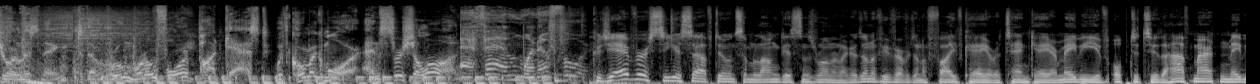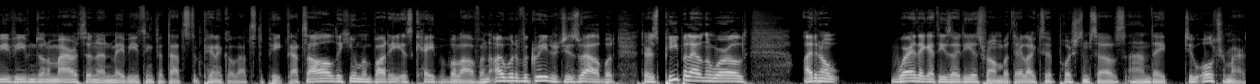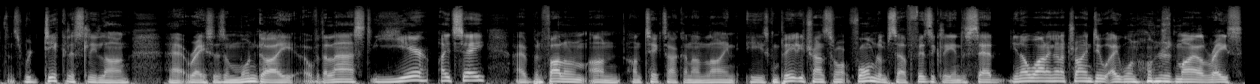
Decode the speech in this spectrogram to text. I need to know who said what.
Speaker 1: You're listening to the Room 104 podcast with Cormac Moore and Sir Long.
Speaker 2: FM 104.
Speaker 3: Could you ever see yourself doing some long distance running? Like I don't know if you've ever done a 5k or a 10k, or maybe you've upped it to the half marathon. Maybe you've even done a marathon, and maybe you think that that's the pinnacle, that's the peak, that's all the human body is capable of. And I would have agreed with you as well. But there's people out in the world. I don't know where they get these ideas from, but they like to push themselves and they do ultra marathons, ridiculously long uh, races. And one guy over the last year, I'd say, I've been following him on, on TikTok and online. He's completely transformed himself physically and just said, you know what, I'm going to try and do a 100 mile race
